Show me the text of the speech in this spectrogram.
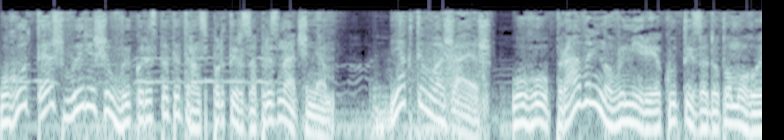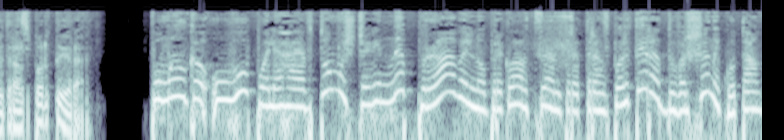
Угу теж вирішив використати транспортир за призначенням. Як ти вважаєш, Угу правильно вимірює кути за допомогою транспортира? Помилка УГУ полягає в тому, що він неправильно приклав центр транспортира до вершини кута.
